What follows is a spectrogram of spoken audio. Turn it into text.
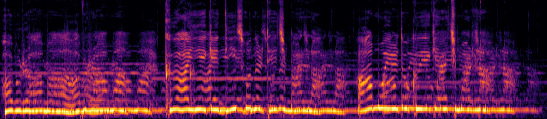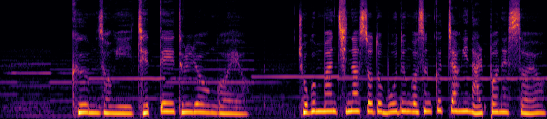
아브라함아, 아브라함아, 그 아이에게 네 손을 대지 말라. 아무 일도 그에게 하지 말라. 그 음성이 제때에 들려온 거예요. 조금만 지났어도 모든 것은 끝장이 날 뻔했어요.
